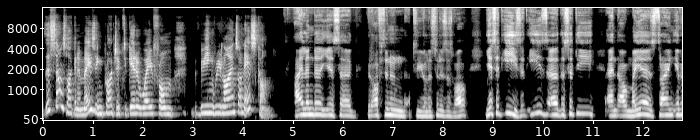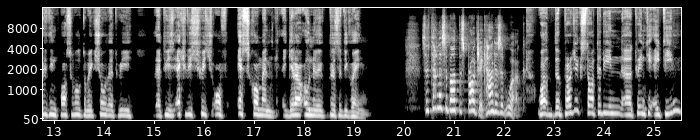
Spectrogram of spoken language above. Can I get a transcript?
This sounds like an amazing project to get away from being reliant on Eskom. Hi, Linda. Yes, uh, good afternoon to your listeners as well. Yes, it is. It is. Uh, the city and our mayor is trying everything possible to make sure that we that we actually switch off Eskom and get our own electricity going. So tell us about this project. How does it work? Well, the project started in uh, 2018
